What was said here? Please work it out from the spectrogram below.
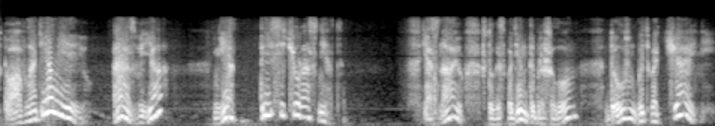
Кто овладел ею? Разве я? Нет, тысячу раз нет. Я знаю, что господин Доброшелон должен быть в отчаянии.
